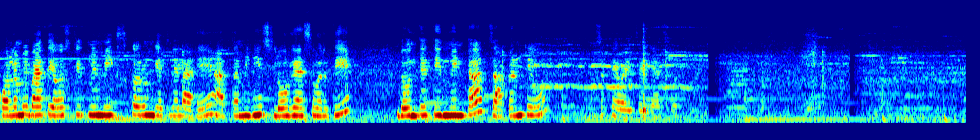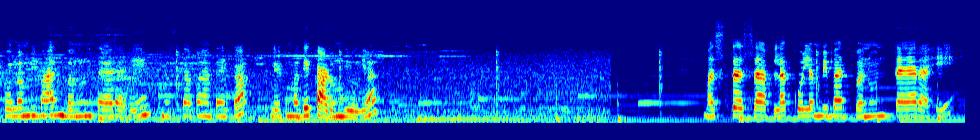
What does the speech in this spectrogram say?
कोलंबी भात व्यवस्थित मी मिक्स करून घेतलेला आहे. आता मी ही स्लो गॅसवरती दोन ते तीन मिनटं झाकण ठेवून असं ठेवायचं आहे गॅसवर कोलंबी भात बनवून तयार आहे. मस्त आपण आता एका प्लेटमध्ये काढून घेऊया. मस्त असा आपला कोलंबी भात बनवून तयार आहे.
